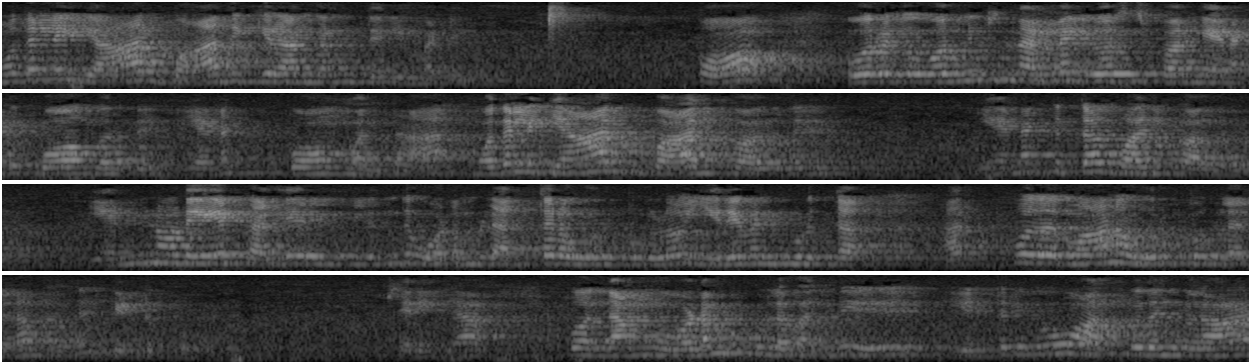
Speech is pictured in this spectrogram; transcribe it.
முதல்ல யார் பாதிக்கிறாங்கன்னு தெரிய மாட்டேங்குது. இப்போது ஒரு ஒரு நிமிஷம் நல்லா யோசிச்சு பாருங்க எனக்கு கோபம் வருது. எனக்கு கோபம் வந்தா முதல்ல யாருக்கு பாதிப்பாகுது? எனக்கு தான் பாதிப்பாகுது. என்னுடைய கல்லீரலிருந்து உடம்புல அத்தனை உறுப்புகளும் இறைவன் கொடுத்த அற்புதமான உறுப்புகள் எல்லாம் வந்து கெட்டுப்போகும் சரிங்களா? இப்போ நம்ம உடம்புக்குள்ளே வந்து எத்தனையோ அற்புதங்களான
